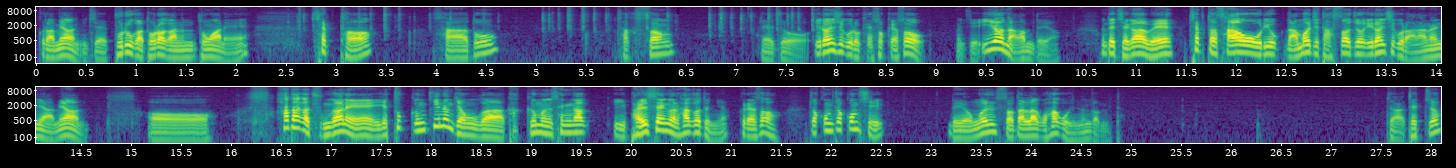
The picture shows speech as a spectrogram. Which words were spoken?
그러면 이제 Vrew가 돌아가는 동안에 챕터 4도 작성해줘. 이런 식으로 계속 계속 이제 이어나가면 돼요. 근데 제가 왜 챕터 4, 5, 6 나머지 다 써줘 이런 식으로 안 하느냐 하면 어 하다가 중간에 이게 툭 끊기는 경우가 가끔은 생각 이 발생을 하거든요. 그래서 조금 조금씩 내용을 써달라고 하고 있는 겁니다. 자 됐죠?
